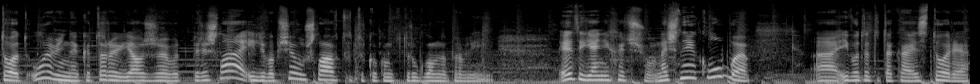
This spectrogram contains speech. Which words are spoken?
тот уровень, на который я уже вот перешла или вообще ушла в, в каком-то другом направлении. Это я не хочу. Ночные клубы, а, и вот это такая история.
